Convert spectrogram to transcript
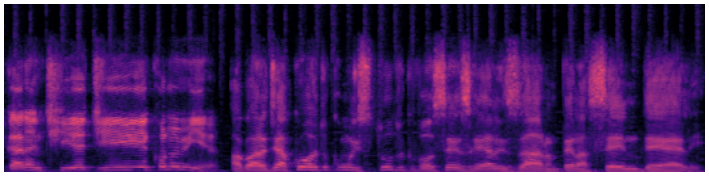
garantia de economia. Agora, de acordo com o estudo que vocês realizaram pela CNDL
